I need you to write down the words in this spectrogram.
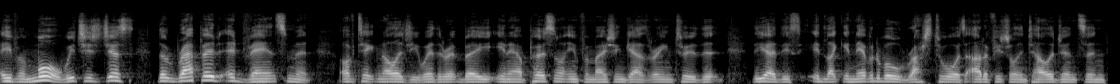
even more, which is just the rapid advancement of technology, whether it be in our personal information gathering to the, the you know, this like inevitable rush towards artificial intelligence and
